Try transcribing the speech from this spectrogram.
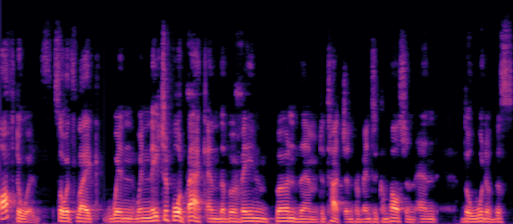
afterwards. So it's like when when nature fought back and the vervain burned them to touch and prevented compulsion, and the wood of this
